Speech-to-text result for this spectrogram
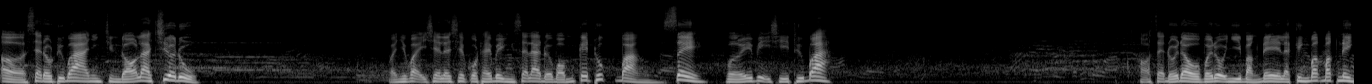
ở set đấu thứ ba nhưng chừng đó là chưa đủ. Và như vậy Chelesico Thái Bình sẽ là đội bóng kết thúc bảng C với vị trí thứ ba. Họ sẽ đối đầu với đội nhì bảng D là Kinh Bắc Bắc Ninh.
